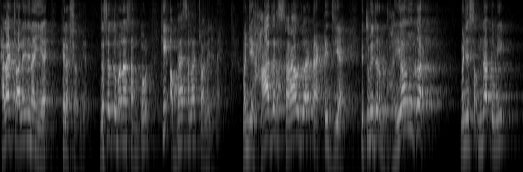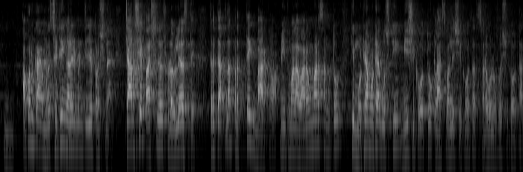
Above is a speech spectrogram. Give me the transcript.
ह्याला चॉलेंज नाही आहे हे लक्षात घ्या. जसं तुम्हाला सांगतो की अभ्यासाला चॅलेंज नाही. म्हणजे हा जर सराव जो आहे प्रॅक्टिस जी आहे ती तुम्ही जर भयंकर म्हणजे समजा तुम्ही आपण काय म्हणू सिटिंग अरेंजमेंटचे जे प्रश्न आहे चारशे पाचशे जर सोडवले असते तर त्यातला प्रत्येक बारकावा मी तुम्हाला वारंवार सांगतो की मोठ्या मोठ्या गोष्टी मी शिकवतो क्लासवाले शिकवतात सर्व लोक शिकवतात.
